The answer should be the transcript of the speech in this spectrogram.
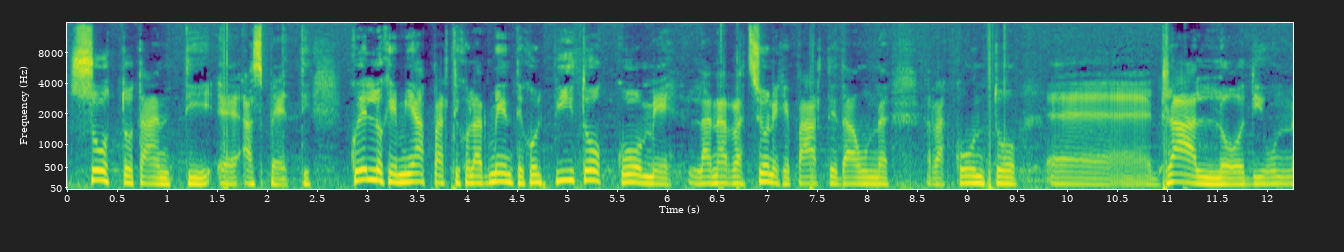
sotto tanti eh, aspetti. Quello che mi ha particolarmente colpito come la narrazione che parte da un racconto eh, giallo, di un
